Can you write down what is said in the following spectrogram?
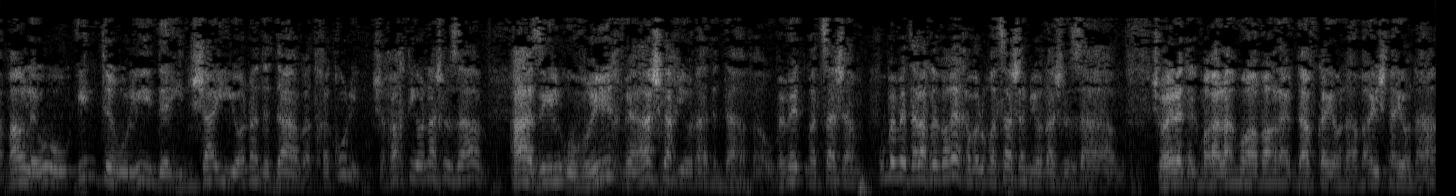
אמר להו, אינטרו לי דאנשי יונה דדהבה, תחכו לי, שכחתי יונה של זהב. אזיל ובריך ואשכח יונה דדהבה. הוא באמת מצא שם, הוא באמת הלך לברך, אבל הוא מצא שם יונה של זהב. שואלת הגמרא, למה הוא אמר להם דווקא יונה? מה ישנה יונה?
